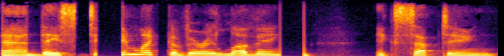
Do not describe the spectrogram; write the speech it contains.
and they seem like a very loving, accepting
